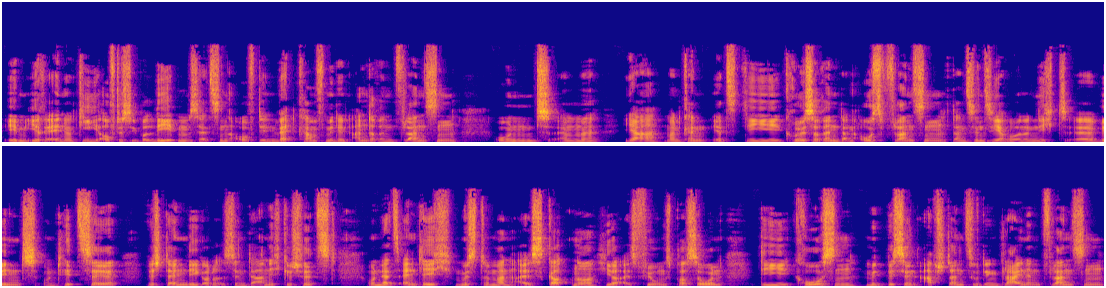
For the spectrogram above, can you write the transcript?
eben ihre Energie auf das Überleben setzen, auf den Wettkampf mit den anderen Pflanzen und ähm, ja, man kann jetzt die größeren dann auspflanzen, dann sind sie aber nicht äh, Wind und Hitze beständig oder sind da nicht geschützt. Und letztendlich müsste man als Gärtner, hier als Führungsperson, die großen mit bisschen Abstand zu den kleinen Pflanzen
